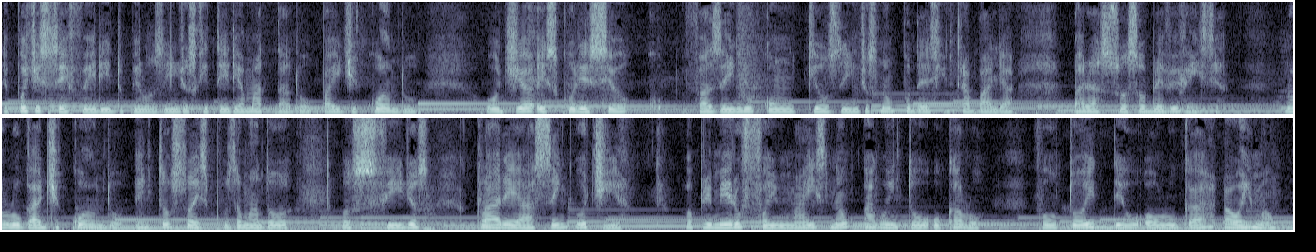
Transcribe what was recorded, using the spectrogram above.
Depois de ser ferido pelos índios que teria matado o pai de quando o dia escureceu, fazendo com que os índios não pudessem trabalhar para sua sobrevivência. No lugar de quando, então sua esposa mandou os filhos clareassem o dia. O primeiro foi, mas não aguentou o calor. Voltou e deu o lugar ao irmão.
